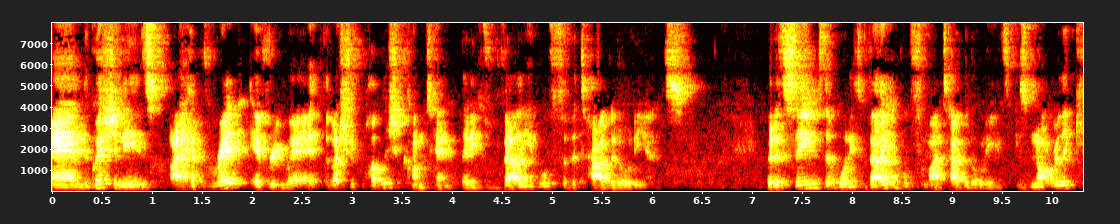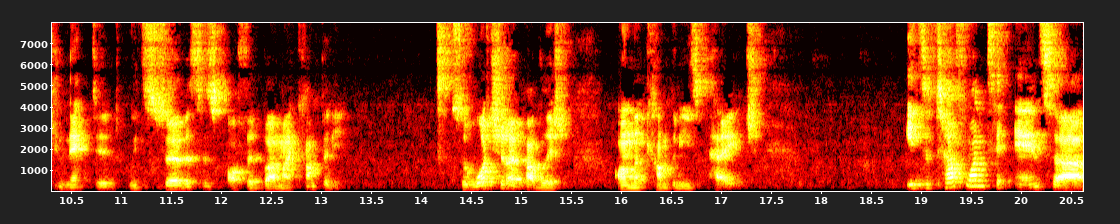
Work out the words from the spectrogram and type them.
And the question is I have read everywhere that I should publish content that is valuable for the target audience. But it seems that what is valuable for my target audience is not really connected with services offered by my company. So, what should I publish on the company's page? It's a tough one to answer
